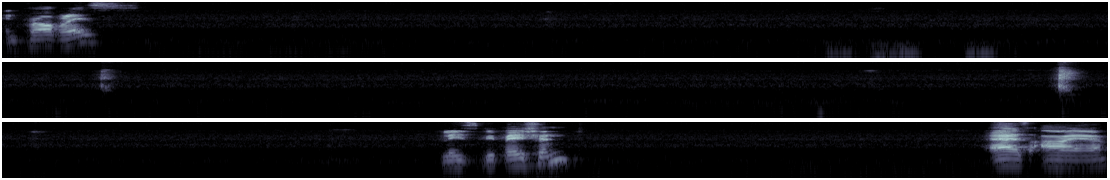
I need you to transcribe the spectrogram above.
in progress. Please be patient. As I am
